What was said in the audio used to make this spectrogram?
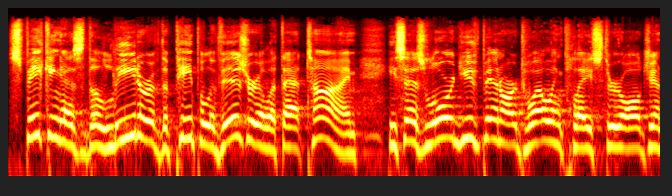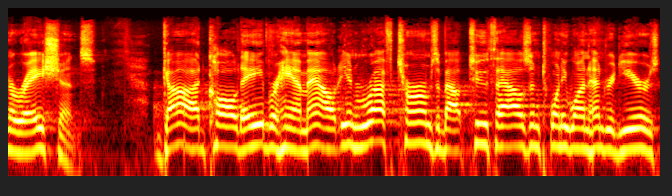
Speaking as the leader of the people of Israel at that time, he says, Lord, you've been our dwelling place through all generations. God called Abraham out in rough terms about 2,000, 2,100 years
